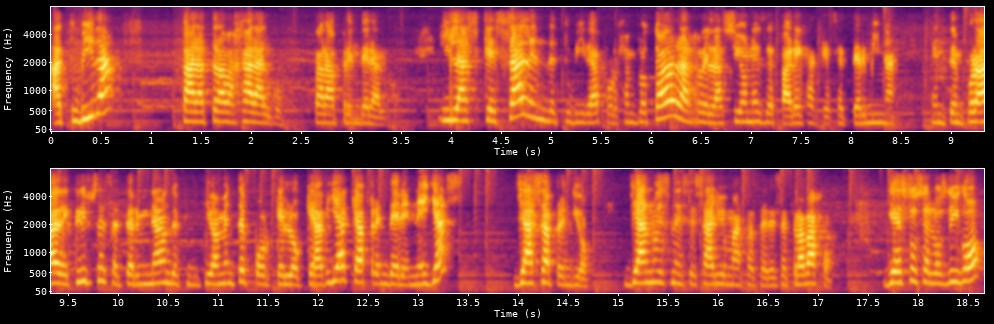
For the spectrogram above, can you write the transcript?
a tu vida para trabajar algo, para aprender algo. Y las que salen de tu vida, por ejemplo, todas las relaciones de pareja que se terminan en temporada de eclipse se terminaron definitivamente porque lo que había que aprender en ellas ya se aprendió. Ya no es necesario más hacer ese trabajo. Y esto se los digo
